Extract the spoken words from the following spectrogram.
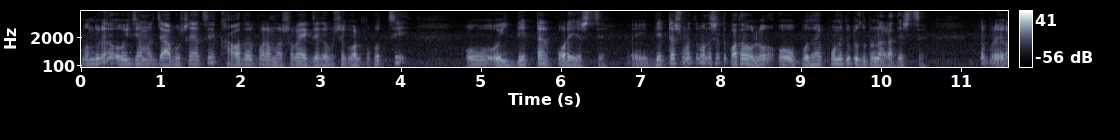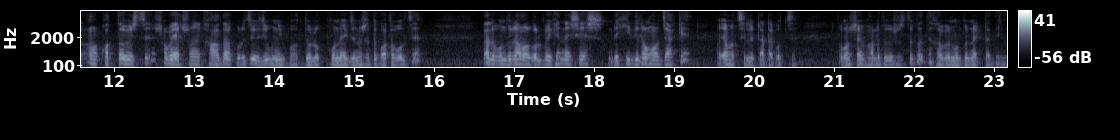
বন্ধুরা, ওই যে আমার যা বসে আছে, খাওয়া দাওয়ার পর আমরা সবাই এক জায়গায় বসে গল্প করছি। ও ওই দেড়টার পরে এসছে। এই দেড়টার সময় তোমাদের সাথে কথা হলো, ও বোধহয় পৌনে দুটো দুটো নাগাদ এসছে। তারপরে আমার কর্তাও এসছে, সবাই একসঙ্গে খাওয়া দাওয়া করেছে, ওই যে উনি ভদ্রলোক ফোনে একজনের সাথে কথা বলছে। তাহলে বন্ধুরা, আমার গল্প এখানে শেষ। দেখিয়ে দিলাম আমার যাকে, ওই আমার ছেলে টাটা করছে। তোমরা সবাই ভালো থেকে, সুস্থ করে দেখা হবে নতুন একটা দিন।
